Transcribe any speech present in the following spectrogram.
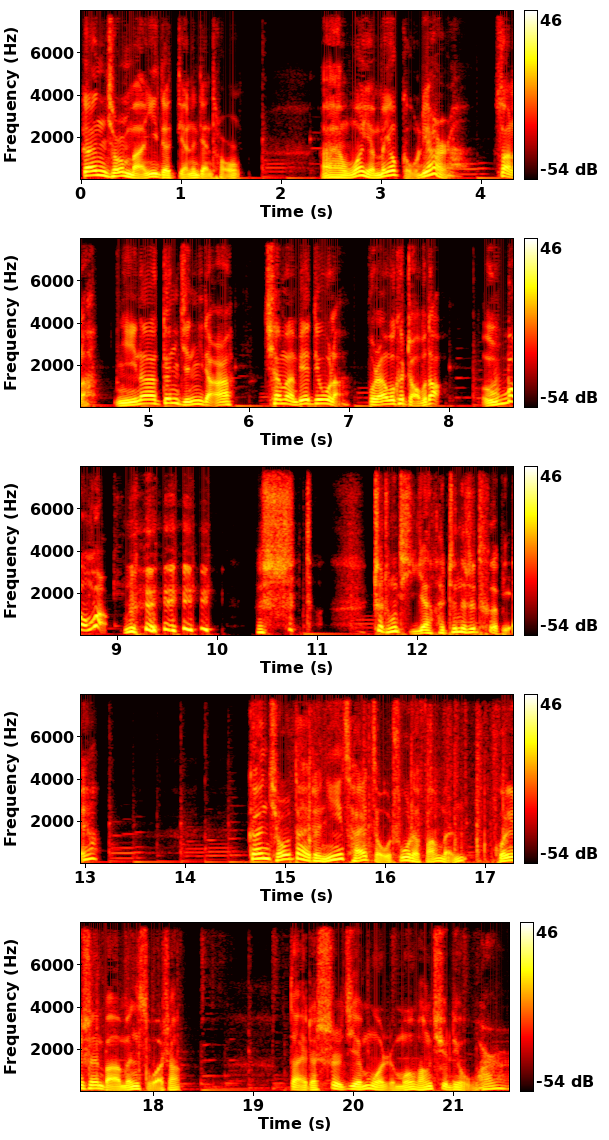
甘球满意的点了点头。哎，我也没有狗链啊。算了，你呢跟紧一点啊，千万别丢了，不然我可找不到。汪汪，是的，这种体验还真的是特别呀。甘球带着尼采走出了房门，回身把门锁上，带着世界末日魔王去遛弯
